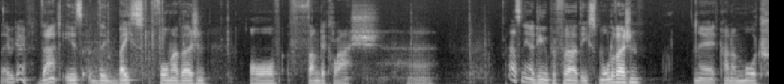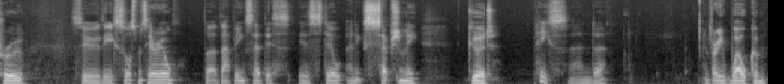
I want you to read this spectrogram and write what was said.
There we go. That is the base former version of Thunderclash uh, personally I do prefer the smaller version. It kind of more true to the source material but that being said, this is still an exceptionally good piece and uh, a very welcome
